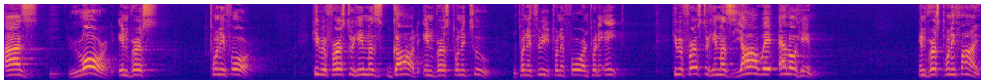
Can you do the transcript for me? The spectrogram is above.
as Lord in verse 24. He refers to him as God in verse 22, and 23, 24, and 28. He refers to him as Yahweh Elohim in verse 25.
